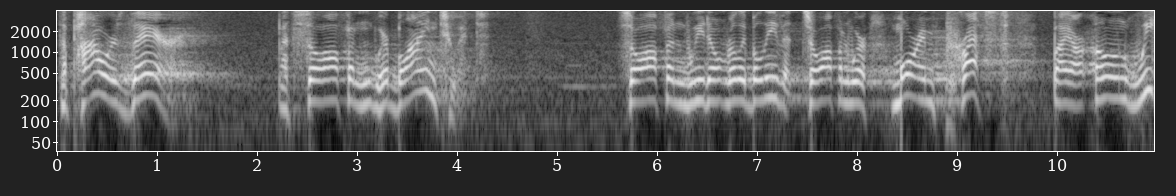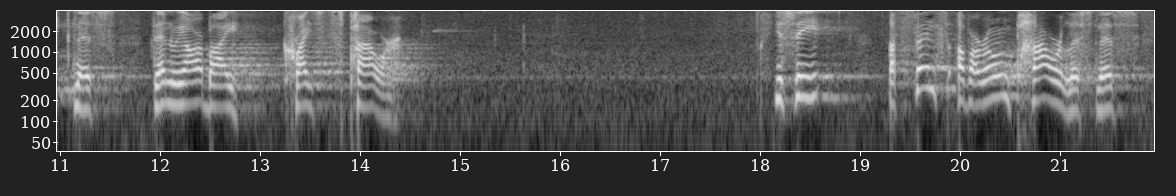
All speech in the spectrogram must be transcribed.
The power's there, but so often we're blind to it. So often we don't really believe it. So often we're more impressed by our own weakness than we are by Christ's power. You see, a sense of our own powerlessness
